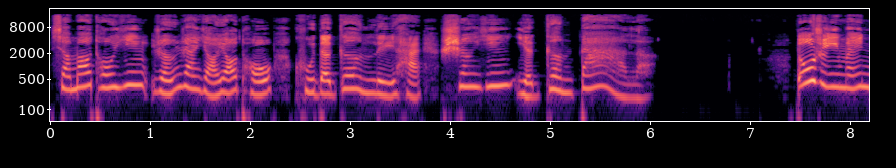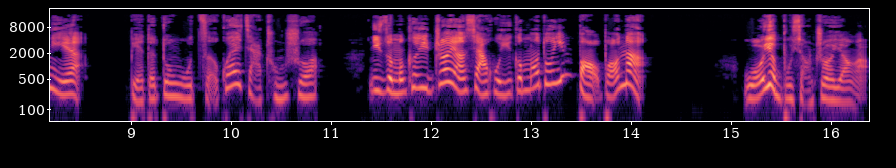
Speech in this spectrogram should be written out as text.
小猫头鹰仍然摇摇头，哭得更厉害，声音也更大了。都是因为你！别的动物责怪甲虫说：“你怎么可以这样吓唬一个猫头鹰宝宝呢？”我也不想这样啊，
